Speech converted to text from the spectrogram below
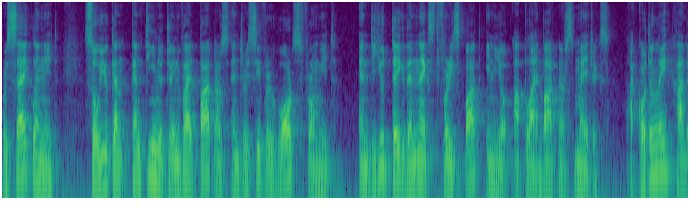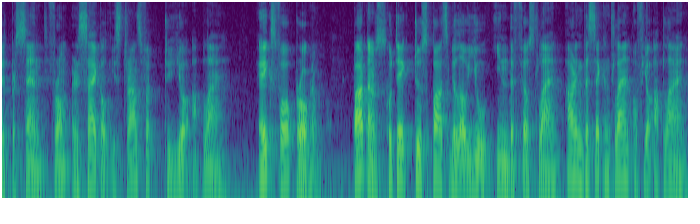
Recycling it, so you can continue to invite partners and receive rewards from it. And you take the next free spot in your upline partners matrix. Accordingly, 100% from Recycle is transferred to your upline. X4 program. Partners who take two spots below you in the first line are in the second line of your upline.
